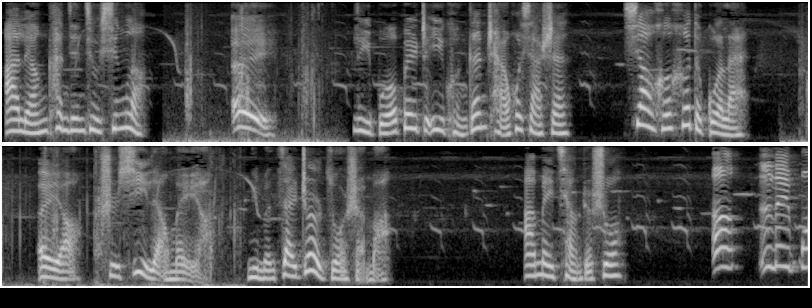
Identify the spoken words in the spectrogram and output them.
阿良看见救星了，哎，李博背着一捆干柴火下山，笑呵呵的过来。哎呀，是细良妹呀，你们在这儿做什么？阿妹抢着说：“嗯，李博，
